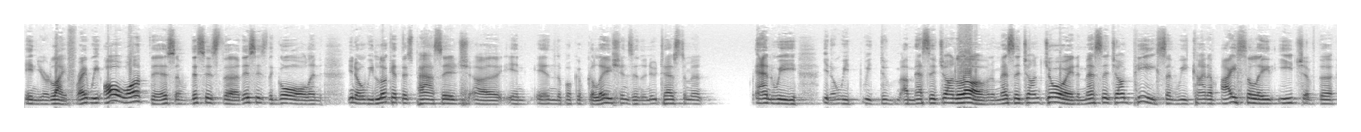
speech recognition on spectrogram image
in your life, right? We all want this, and this is the, this is the goal. And you know, we look at this passage uh, in, in the book of Galatians in the New Testament, and we you know we, we do a message on love and a message on joy and a message on peace. And we kind of isolate each of the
